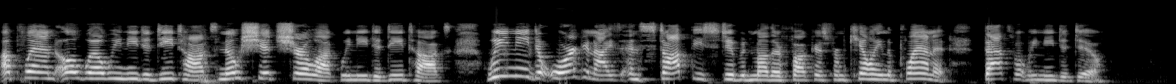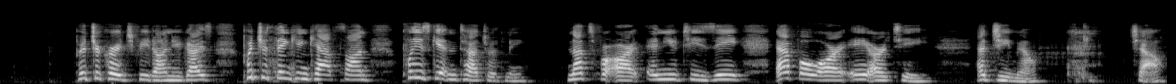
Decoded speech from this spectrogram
a plan, oh, well, we need a detox. No shit, Sherlock, we need a detox. We need to organize and stop these stupid motherfuckers from killing the planet. That's what we need to do. Put your courage feet on, you guys. Put your thinking caps on. Please get in touch with me. Nuts for Art, N-U-T-Z-F-O-R-A-R-T at Gmail. Ciao.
